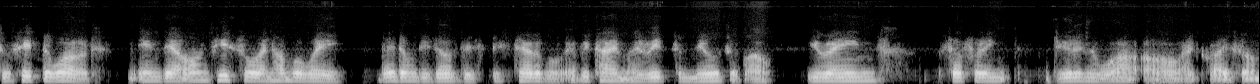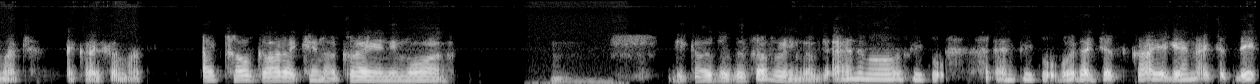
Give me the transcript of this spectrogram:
to feed the world in their own peaceful and humble way. They don't deserve this. It's terrible. Every time I read some news about Ukraine suffering during the war, oh, I cry so much. I cry so much. I told God I cannot cry anymore because of the suffering of the animals, people, and people. But I just cry again. I just did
